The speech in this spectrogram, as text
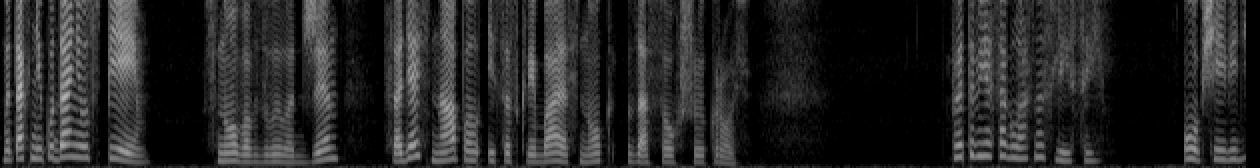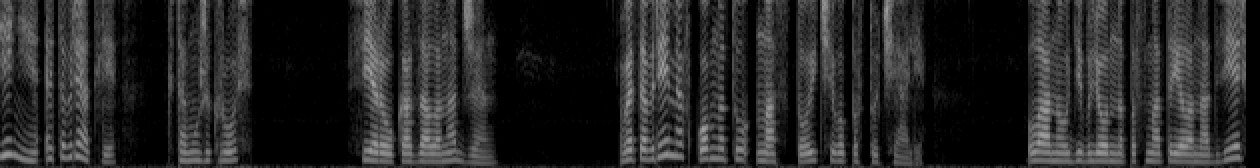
Мы так никуда не успеем!» Снова взвыла Джен, садясь на пол и соскребая с ног засохшую кровь. «В этом я согласна с Лисой. Общее видение — это вряд ли. К тому же кровь». Фера указала на Джен. В это время в комнату настойчиво постучали. Лана удивленно посмотрела на дверь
